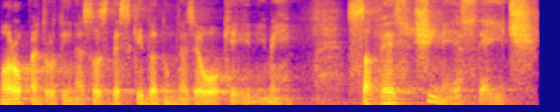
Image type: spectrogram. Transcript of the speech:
Mă rog pentru tine să-ți deschidă Dumnezeu ochii inimii, să vezi cine este aici.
